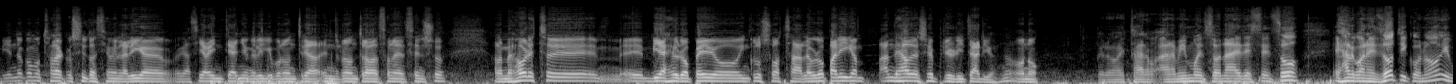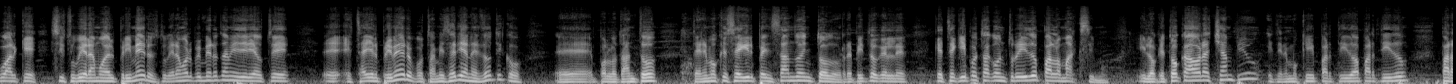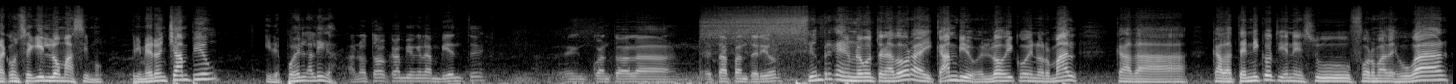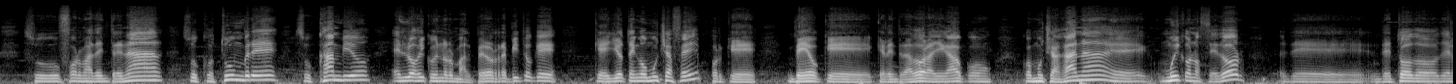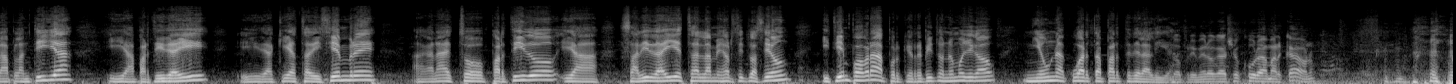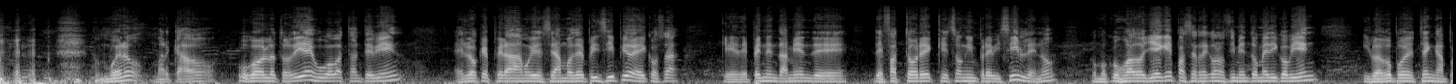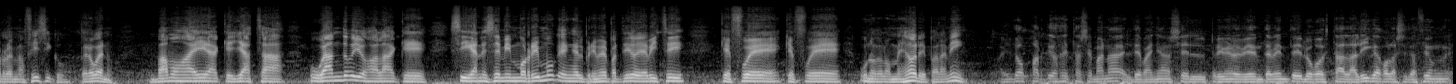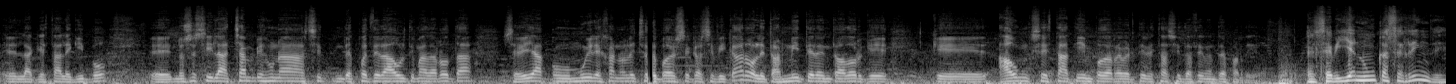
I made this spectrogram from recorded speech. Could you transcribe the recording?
Viendo cómo está la situación en la liga, hacía 20 años que el equipo no entraba, no entraba en zona de descenso, a lo mejor este viaje europeo, incluso hasta la Europa League, han dejado de ser prioritarios, ¿no? ¿O no? Pero estar ahora mismo en zona de descenso es algo anecdótico, ¿no? Igual que si estuviéramos el primero, si estuviéramos el primero también diría usted, eh, está ahí el primero, pues también sería anecdótico. Eh, por lo tanto, tenemos que seguir pensando en todo. Repito que, este equipo está construido para lo máximo. Y lo que toca ahora es Champions y tenemos que ir partido a partido para conseguir lo máximo. Primero en Champions y después en la Liga. ¿Ha notado cambio en el ambiente? en cuanto a la etapa anterior? Siempre que hay un nuevo entrenador hay cambio, es lógico y normal cada, cada técnico tiene su forma de jugar, su forma de entrenar, sus costumbres, sus cambios, es lógico y normal. Pero repito que, yo tengo mucha fe porque veo que, el entrenador ha llegado con, muchas ganas, eh, muy conocedor de, de, todo de la plantilla y a partir de ahí y de aquí hasta diciembre a ganar estos partidos y a salir de ahí, esta es la mejor situación y tiempo habrá, porque repito, no hemos llegado ni a una cuarta parte de la liga. Lo primero que ha hecho es cura marcado, ¿no? bueno, marcado jugó el otro día y jugó bastante bien, es lo que esperábamos y deseamos del principio, hay cosas que dependen también de, de factores que son imprevisibles, ¿no? Como que un jugador llegue, pase reconocimiento médico bien y luego pues tenga problemas físicos. Pero bueno, vamos a ir a que ya está jugando y ojalá que sigan ese mismo ritmo que en el primer partido ya visteis que fue, que fue uno de los mejores para mí. Hay dos partidos esta semana, el de mañana es el primero evidentemente y luego está la liga con la situación en la que está el equipo. Eh, no sé si la Champions una, después de la última derrota se veía como muy lejano el hecho de poderse clasificar o le transmite el entrador que, que aún se está a tiempo de revertir esta situación en tres partidos. El Sevilla nunca se rinde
